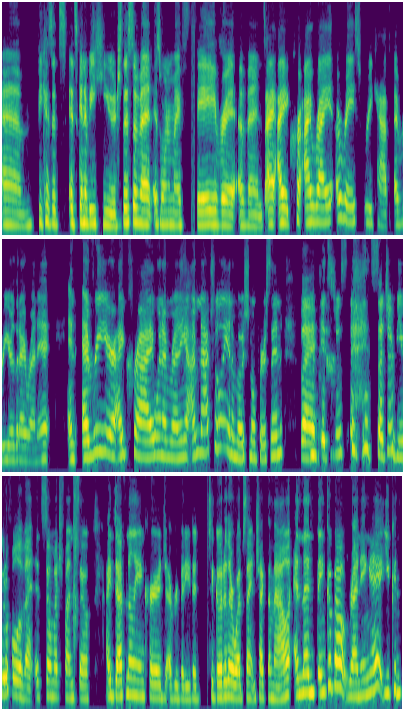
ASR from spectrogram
um, because it's it's going to be huge. This event is one of my favorite events. I I, I write a race recap every year that I run it, and every year I cry when I'm running it. I'm naturally an emotional person, but it's just it's such a beautiful event it's so much fun so i definitely encourage everybody to to go to their website and check them out and then think about running it you can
